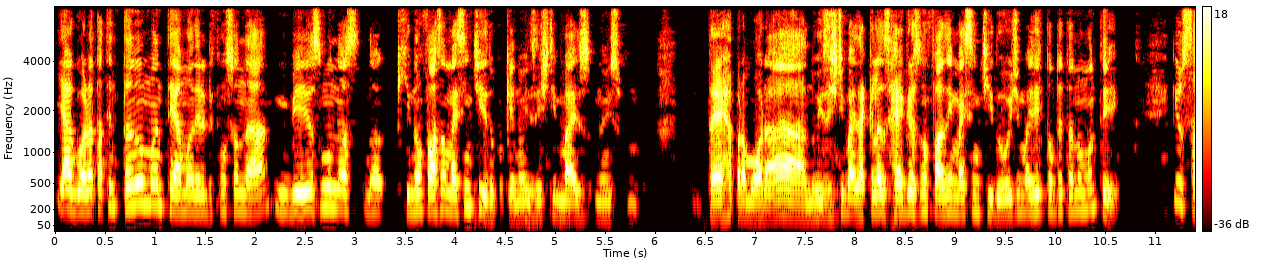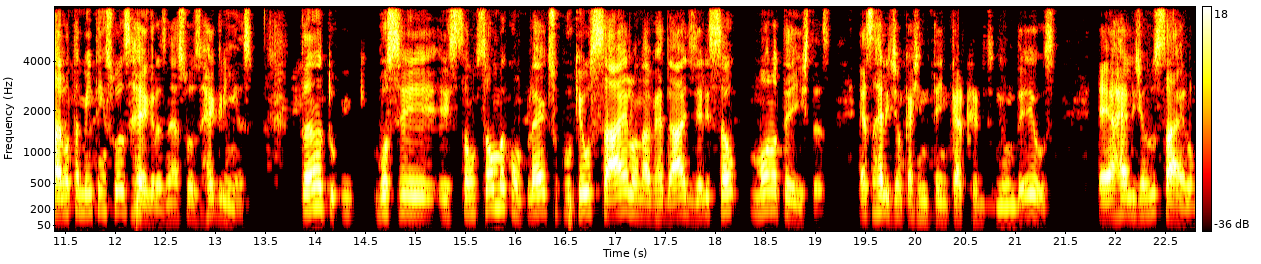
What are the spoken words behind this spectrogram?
e agora está tentando manter a maneira de funcionar, mesmo no, no, que não faça mais sentido, porque não existe mais não, terra para morar, não existe mais aquelas regras não fazem mais sentido hoje, mas eles estão tentando manter. E o Cylon também tem suas regras, né, suas regrinhas. Tanto você eles são são mais complexos porque o Cylon, na verdade, eles são monoteístas. Essa religião que a gente tem que acredita em um deus é a religião do Cylon.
